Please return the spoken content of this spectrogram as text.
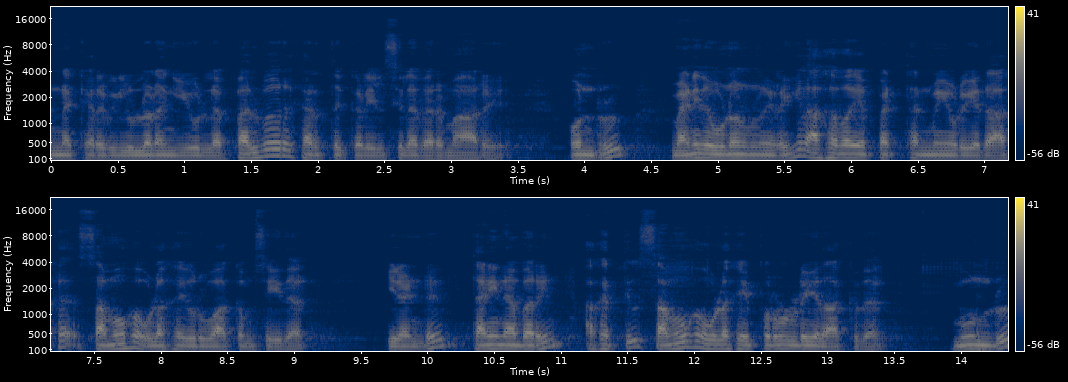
எண்ணக்கருவில் உள்ளடங்கியுள்ள பல்வேறு கருத்துக்களில் சில வருமாறு. ஒன்று மனித உணர்வு நிலையில் அகவயத்தன்மையுடையதாக சமூக உலகை உருவாக்கம் செய்தல். இரண்டு தனிநபரின் அகத்தில் சமூக உலகை பொருளுடையதாக்குதல். மூன்று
